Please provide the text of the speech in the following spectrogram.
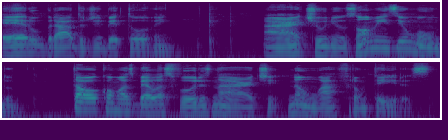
Era o brado de Beethoven. A arte une os homens e o mundo. Tal como as belas flores na arte, não há fronteiras.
